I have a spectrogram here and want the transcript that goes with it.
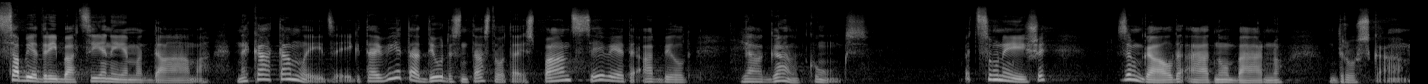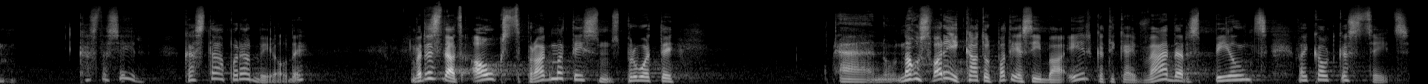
sabiedrībā cienījama dāma. Nekā tam līdzīga. Tā vietā 28. pāns sieviete atbild: Jā, gan kungs. Bet sunīši zem galda ēd no bērnu druskām. Kas tas ir? Kas tā par atbildi? Vai tas ir tāds augsts pragmatisms, proti, nu, nav svarīgi, kā tur patiesībā ir, ka tikai vēders, pilns vai kaut kas cits.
